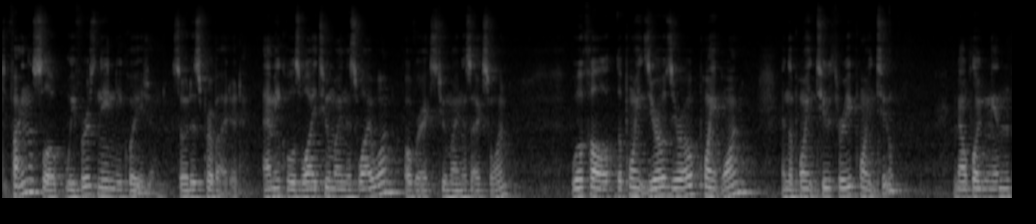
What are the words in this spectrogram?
To find the slope, we first need an equation, so it is provided. m equals y2 minus y1 over x2 minus x1. We'll call the point 0, 0, point 1 and the point 2, 3, point 2. Now plugging in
